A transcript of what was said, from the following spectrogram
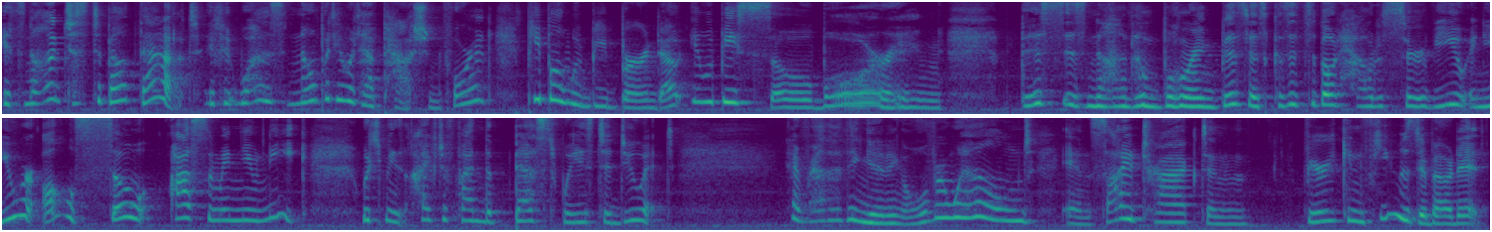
it's not just about that. If it was, nobody would have passion for it. People would be burned out. It would be so boring. This is not a boring business because it's about how to serve you. And you are all so awesome and unique, which means I have to find the best ways to do it. And rather than getting overwhelmed and sidetracked and very confused about it,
